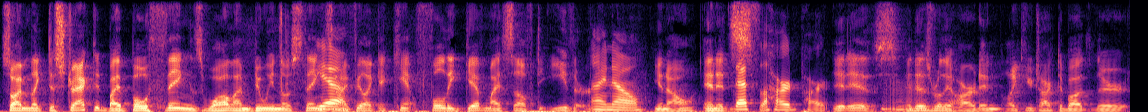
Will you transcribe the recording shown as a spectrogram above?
So I'm like distracted by both things while I'm doing those things, Yeah. and I feel like I can't fully give myself to either i know you know and it's that's the hard part it is. It mm-hmm. is really hard and like you talked about there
